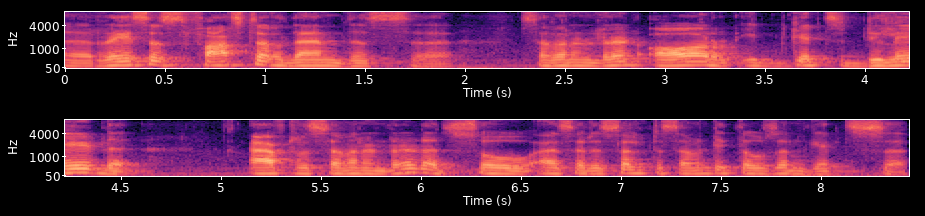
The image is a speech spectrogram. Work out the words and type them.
uh, races faster than this uh, 700 or it gets delayed after 700 and so as a result 70000 gets uh,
